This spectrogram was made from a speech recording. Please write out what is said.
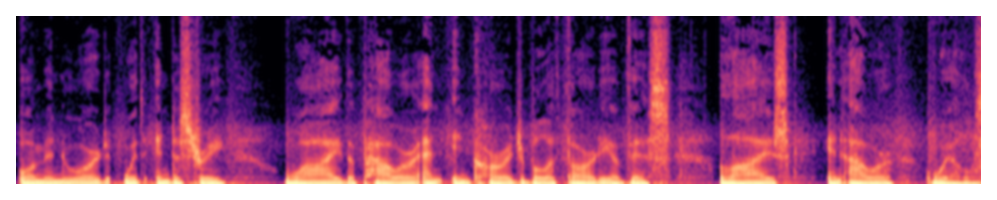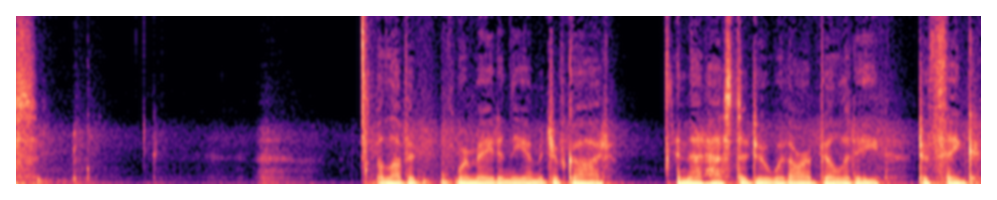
or manured with industry, why the power and incorrigible authority of this lies in our wills. Beloved, we're made in the image of God, and that has to do with our ability to think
